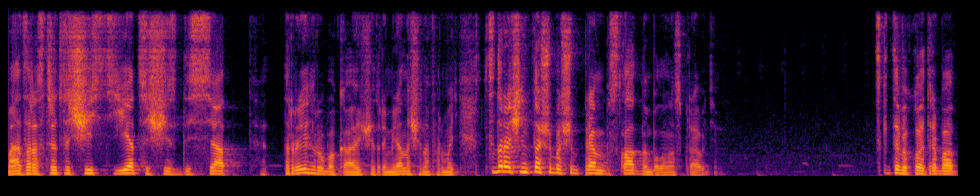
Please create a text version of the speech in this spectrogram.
У мене зараз 36 є, це 63, грубо кажучи, 3 мільйони ще нафармить. Це, до речі, не те, щоб, щоб прям складно було насправді. Скільки виходить, треба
